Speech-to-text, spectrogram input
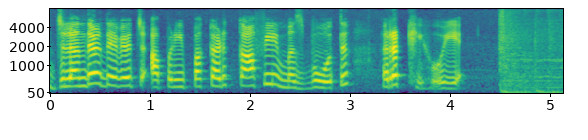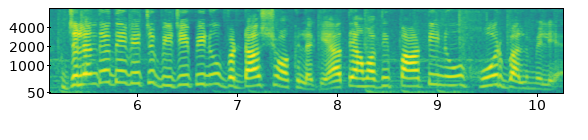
ਜਲੰਧਰ ਦੇ ਵਿੱਚ ਆਪਣੀ ਪਕੜ ਕਾਫੀ ਮਜ਼ਬੂਤ ਰੱਖੀ ਹੋਈ ਹੈ। ਜਲੰਧਰ ਦੇ ਵਿੱਚ ਬੀਜੇਪੀ ਨੂੰ ਵੱਡਾ ਸ਼ੌਕ ਲੱਗਿਆ ਤੇ ਆਮ ਆਦਮੀ ਪਾਰਟੀ ਨੂੰ ਹੋਰ ਬਲ ਮਿਲਿਆ।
